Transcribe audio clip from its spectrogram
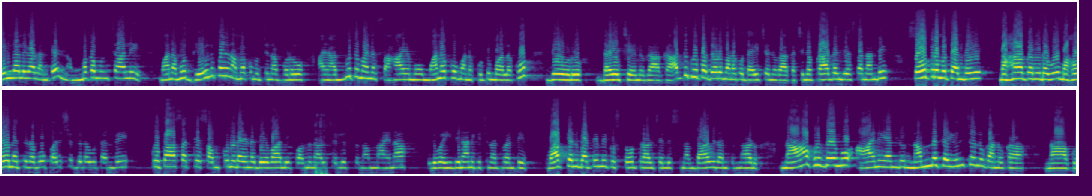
ఏం కలగాలంటే నమ్మకం ఉంచాలి. మనము దేవుని పైన నమ్మకం ఉంచినప్పుడు ఆయన అద్భుతమైన సహాయము మనకు మన కుటుంబాలకు దేవుడు దయచేనుగాక అటు కృప దేవుడు మనకు దయచేనుగాక చిన్న ప్రార్థన చేస్తానండి. స్తోత్రము తండ్రి. మహాగణుడవు మహోన్నతుడవు పరిశుద్ధుడవు తండ్రి. కృపా సత్య సంపూర్ణుడైన నీకు వందనాలు చెల్లిస్తున్నాం నాయన. ఇదిగో ఈ దినానికి ఇచ్చినటువంటి వాక్యాన్ని బట్టి మీకు స్తోత్రాలు చెల్లిస్తున్నాం. దావిదంటున్నాడు నా హృదయము ఆయన ఎందు నమ్మిక ఉంచను కనుక నాకు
